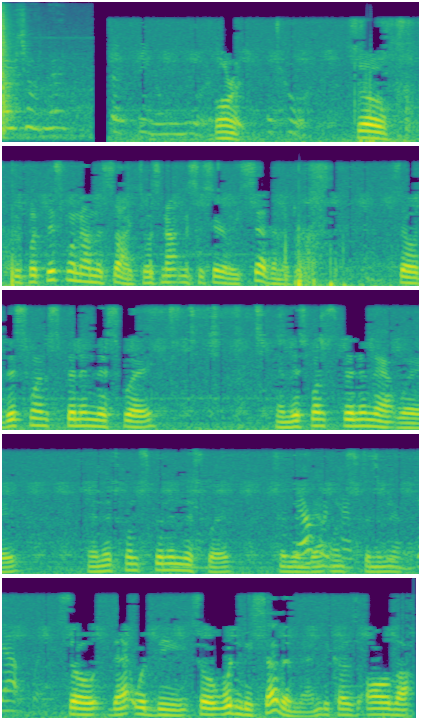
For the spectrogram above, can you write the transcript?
five, seven, nine. That thing over here. All right. So we put this one on the side, so it's not necessarily seven again. So this one's spinning this way, and this one's spinning that way, and this one's spinning this way, and then that one one's spinning that way. that way. So that would be, so it wouldn't be seven then, because all the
